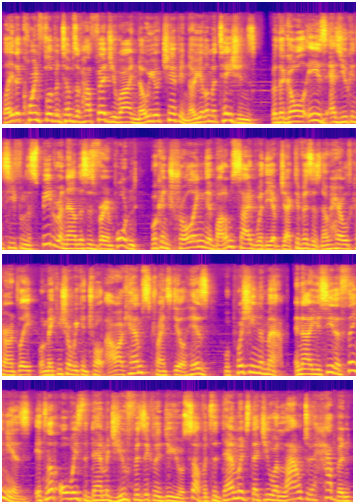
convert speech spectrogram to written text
Play the coin flip in terms of how fed you are, know your champion, know your limitations. But the goal is, as you can see from the speed run now, this is very important, we're controlling the bottom side where the objective is. There's no Herald currently. We're making sure we control our camps, try and steal his. We're pushing the map. And now you see the thing is, it's not always the damage you physically do yourself, it's the damage that you allow to happen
